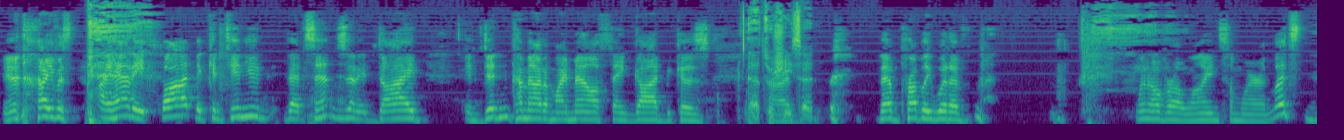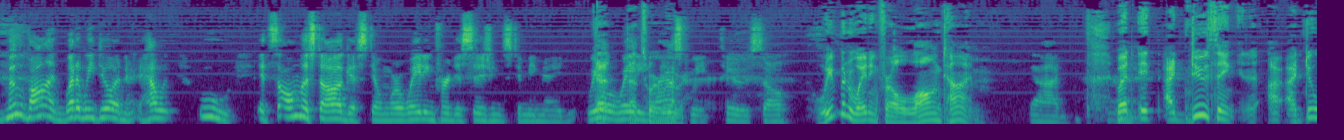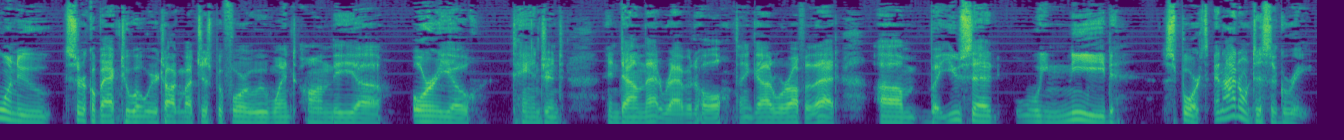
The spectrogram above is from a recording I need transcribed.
And I was, I had a thought that continued that sentence and it died and didn't come out of my mouth, thank God, because That's what she Uh, said. that probably would have went over a line somewhere. And let's move on. What are we doing? How? Ooh, it's almost August, and we're waiting for decisions to be made. We That- were waiting where we last were. week too. So, We've been waiting for a long time. God, But it, I do think I, I do want to circle back to what we were talking about just before we went on the uh, Oreo tangent and down that rabbit hole. Thank God we're off of that. Um, but you said we need sports, and I don't disagree.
